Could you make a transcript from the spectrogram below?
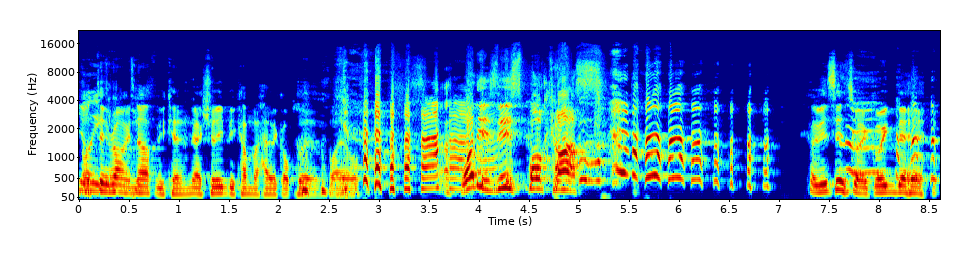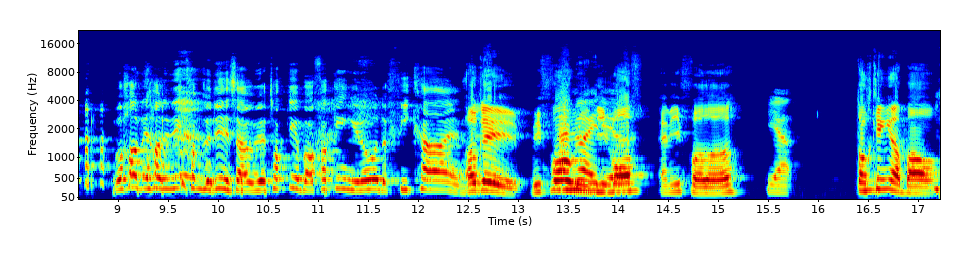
flexible. your tit you round can enough, you can actually become a helicopter and fly off. What is this podcast? I mean, since we're going there, Well, how did, how did it come to this? Uh, we were talking about fucking, you know, the fika and... Okay, before I have we no idea. devolve any further, yeah. talking about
